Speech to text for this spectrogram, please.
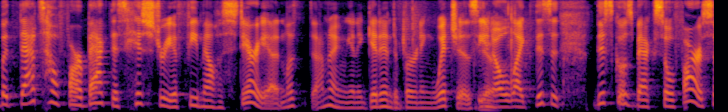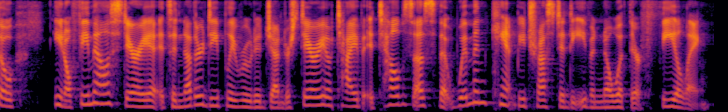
But that's how far back this history of female hysteria, and let's, I'm not even going to get into burning witches, you Yeah. know, like this is, this goes back so far. So, you know, female hysteria, it's another deeply rooted gender stereotype. It tells us that women can't be trusted to even know what they're feeling.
